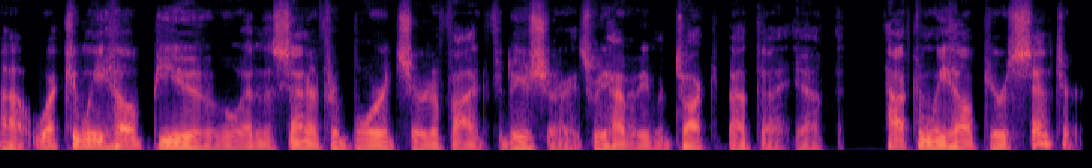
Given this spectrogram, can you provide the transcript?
uh, what can we help you and the Center for Board Certified Fiduciaries? We haven't even talked about that yet. How can we help your center?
